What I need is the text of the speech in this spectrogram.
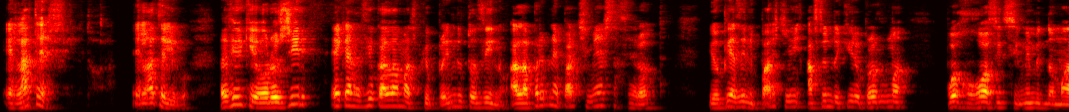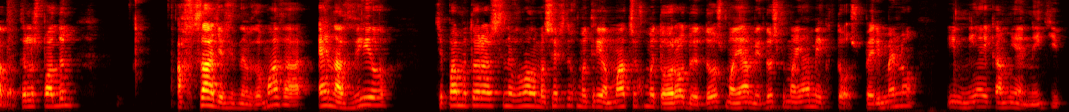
Ελάτε ρε φίλε τώρα. Ελάτε λίγο. Δηλαδή, okay, ο Ροζίρ έκανε δύο καλά μάτς πιο πριν, το δίνω. Αλλά πρέπει να υπάρξει μια σταθερότητα. Η οποία δεν υπάρχει και αυτό είναι το κύριο πρόβλημα που έχω εγώ αυτή τη στιγμή με την ομάδα. Τέλος πάντων, αυτά για αυτή την εβδομάδα. Ένα-δύο. Και πάμε τώρα στην εβδομάδα μας έρχεται. Έχουμε τρία μάτσα. Έχουμε το Ρόντο εντός, Μαϊάμι εντός και Μαϊάμι εκτός. Περιμένω ή μία ή καμία νίκη.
